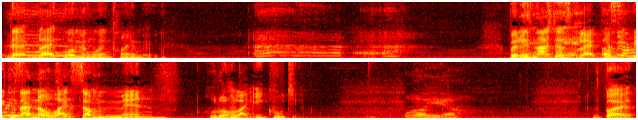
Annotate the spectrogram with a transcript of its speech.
that black women wouldn't claim it? But it's not just it- black women because I know like just- some men who don't like eat coochie. well yeah But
